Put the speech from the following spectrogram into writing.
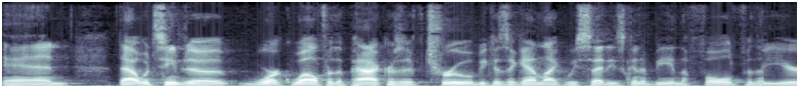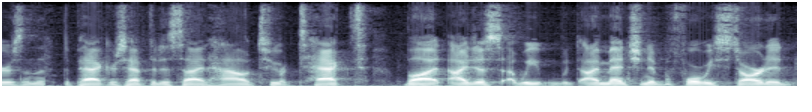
and that would seem to work well for the Packers if true, because again, like we said, he's going to be in the fold for the years, and the, the Packers have to decide how to protect. But I just we I mentioned it before we started,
